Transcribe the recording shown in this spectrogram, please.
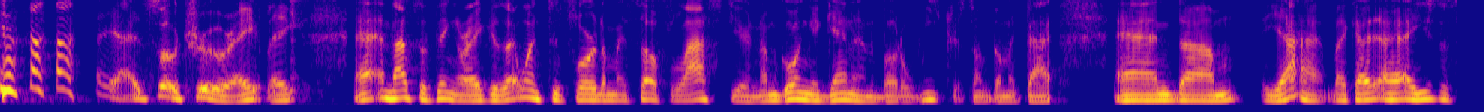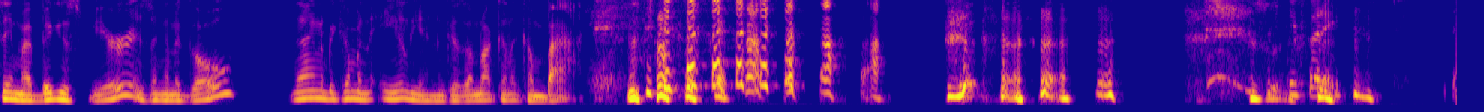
yeah, it's so true, right? Like, and that's the thing, right? Because I went to Florida myself last year, and I'm going again in about a week or something like that. And um, yeah, like I, I used to say, my biggest fear is I'm going to go, then I'm going to become an alien because I'm not going to come back. That's too funny.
